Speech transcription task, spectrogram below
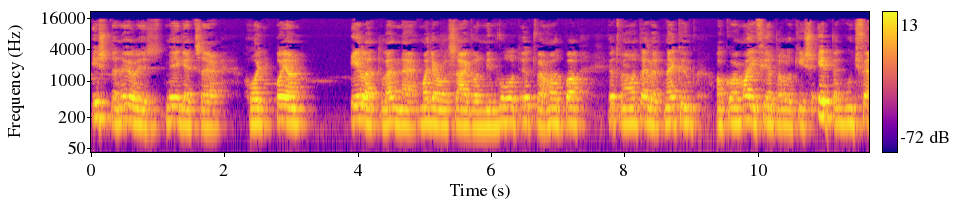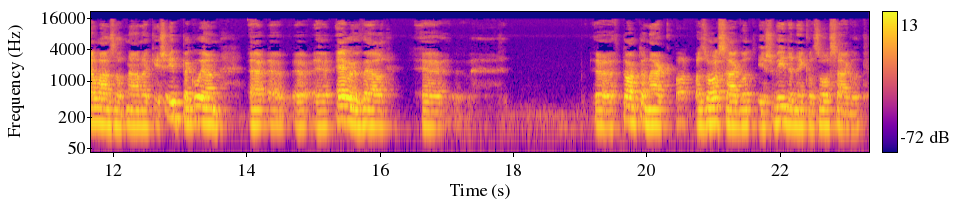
Isten őriz még egyszer, hogy olyan élet lenne Magyarországon, mint volt 56-ban, 56 előtt nekünk, akkor a mai fiatalok is éppen úgy fellázadnának, és éppen olyan erővel tartanák az országot, és védenék az országot.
